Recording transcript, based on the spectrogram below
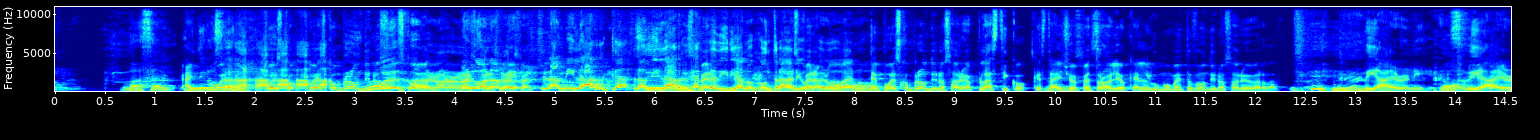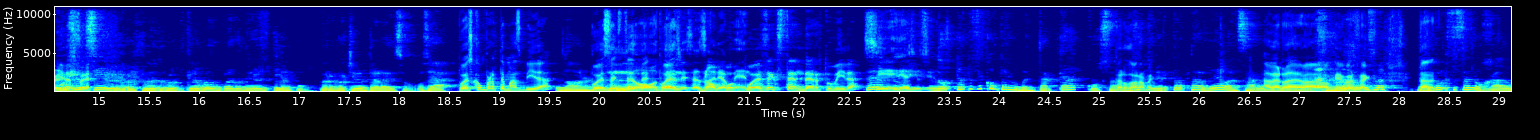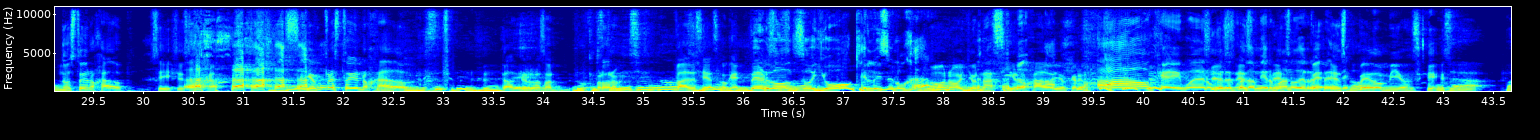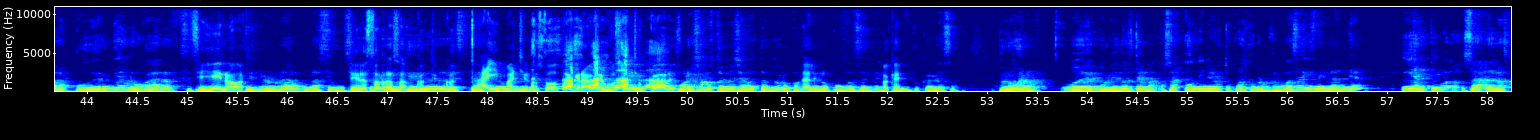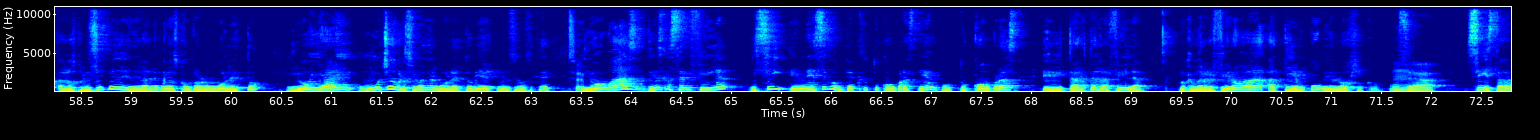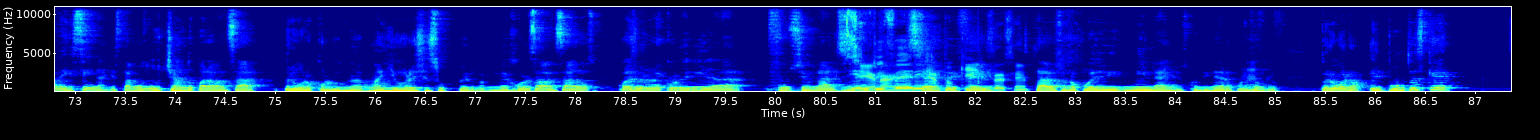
vas al puedes, dinosaurio. puedes co- puedes comprar un dinosaurio. Puedes A ver, no, no, no, perdóname, espera, espera, espera. la milarca, la Sí, milarca espera. te diría lo contrario, Espera, pero no. bueno. Te puedes comprar un dinosaurio de plástico que está No, hecho de sí, sí. petróleo, que en algún momento fue un dinosaurio de verdad. The irony. No, The irony. muy sencillo. puedo comprar con dinero el tiempo, pero no quiero entrar a eso. O sea, ¿Puedes comprarte más vida? No, no, ¿Puedes no. extender, No puedes, necesariamente. ¿Puedes extender tu vida? Sí, sí. no trates de contraargumentar cada cosa. Perdóname. Tratar de avanzar. A ver, ok, perfecto. No, estás enojado. No estoy enojado. Sí, sí estoy enojado. Siempre estoy enojado. No, tienes razón. Lo que Perdóname. estoy diciendo. Decías, ok. Perdón, soy yo quien lo hizo enojado. No, no, yo nací enojado, yo creo. Ah, ok, bueno, Sí, me es- recuerda a es- mi hermano es de pe- repente. Es pedo mío, sí. O sea, para poder dialogar, se tiene que no. tener una, una un Tienes toda razón. criterio de Con- con- respeto, ay, macho, no es todo tan grave. Hemos Sí, hecho peores. por eso lo estoy mencionando tan duro, para Dale. que no lo pongas en, en Ok. tu, en tu cabeza. Pero bueno, eh, volviendo al tema. O sea, con dinero tú puedes comprar, por ejemplo, vas a Disneylandia y antigua, o sea, a los, a los principios de Disneylandia puedes comprar un boleto y luego ya hay muchas versiones del boleto, VIP, no sé no sé qué. Sí. Luego vas, tienes que hacer fila y sí, en ese contexto tú compras tiempo, tú compras evitarte la fila. Lo que me refiero a, a tiempo biológico. Mm. O sea, sí, está la medicina y estamos luchando para avanzar. Pero bueno, con los ma- mayores y super mejores avanzados, ¿cuál es el récord de vida funcional? ¿no? Ciento y Cien años, feria. Ciento y 115, feria. sí. ¿Sabes? O no puedes vivir mil años con dinero, por ejemplo. Pero bueno, el punto es que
